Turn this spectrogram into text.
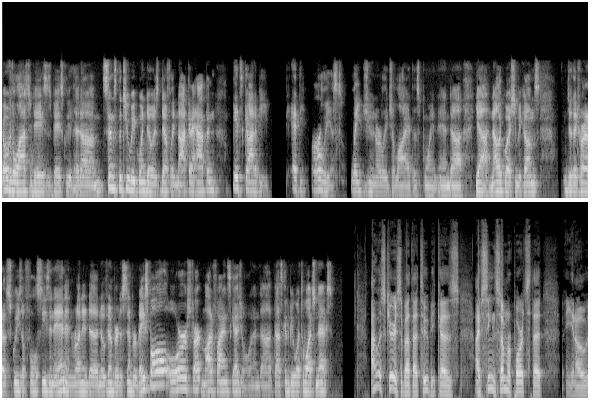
over the last two days is basically that um, since the two week window is definitely not going to happen, it's got to be at the earliest late June, early July at this point. And uh, yeah, now the question becomes do they try to squeeze a full season in and run into November, December baseball or start modifying schedule? And uh, that's going to be what to watch next. I was curious about that too because I've seen some reports that you know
